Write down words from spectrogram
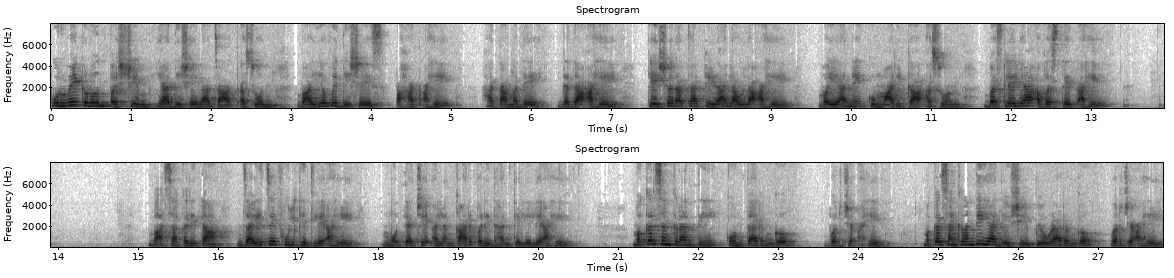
पूर्वेकडून पश्चिम ह्या दिशेला जात असून वायव्य दिशेस पाहत आहे. हातामध्ये गदा आहे. केशराचा टिळा लावला आहे. वयाने कुमारिका असून बसलेल्या अवस्थेत आहे. वासाकरिता जाईचे फूल घेतले आहे. मोत्याचे अलंकार परिधान केलेले आहे. मकर संक्रांती कोणता रंग वर्ज्य आहे? मकर संक्रांती ह्या दिवशी पिवळा रंग वर्ज्य आहे.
